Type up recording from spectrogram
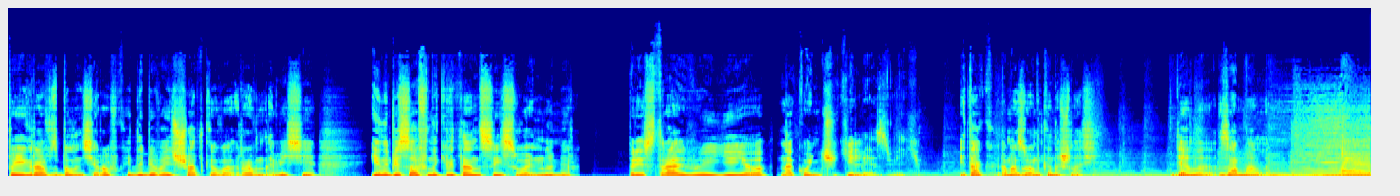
Поиграв с балансировкой, добиваясь шаткого равновесия и, написав на квитанции свой номер, пристраиваю ее на кончике лезвий. Итак, амазонка нашлась. Дело за малым. Thank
